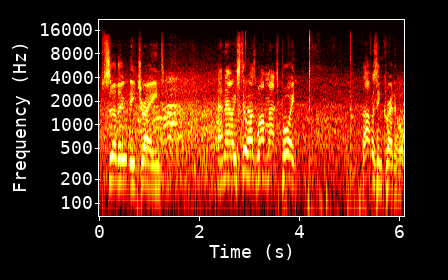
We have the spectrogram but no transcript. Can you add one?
Absolutely drained. And now he still has one match point. That was incredible.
